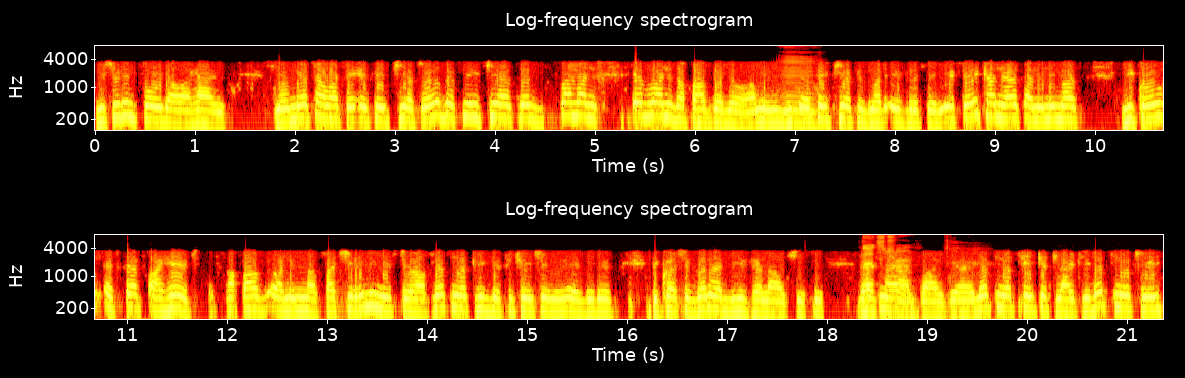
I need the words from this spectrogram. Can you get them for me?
We shouldn't fold our hands. No matter what the SAPS, whether the SAPS, there's someone, everyone is above the law. I mean, mm. the SAPS is not everything. If they can help Anonymous, we go a step ahead above Anonymous, but she really needs to help. Let's not leave the situation as it is because she's going to lose her life, you see. That's, That's my true. advice. Yeah. Let's not take it lightly. Let's not wait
